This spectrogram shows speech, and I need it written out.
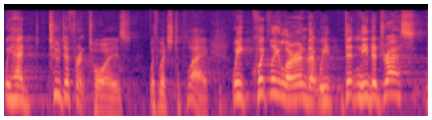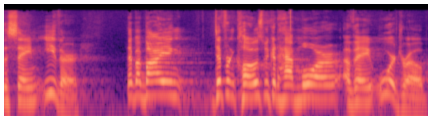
we had two different toys with which to play. We quickly learned that we didn't need to dress the same either, that by buying different clothes, we could have more of a wardrobe.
